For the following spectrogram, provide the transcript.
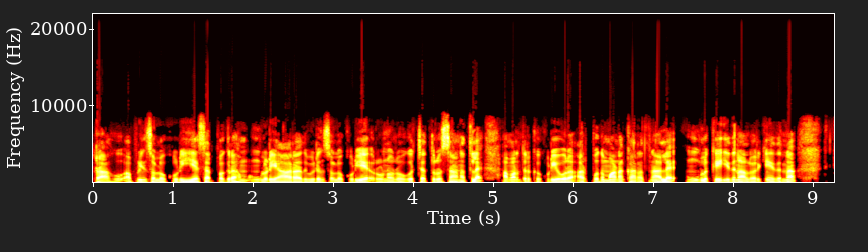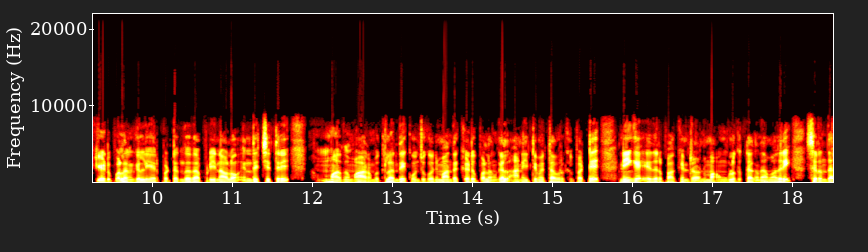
ராகு அப்படின்னு சொல்லக்கூடிய சர்ப்ப கிரகம் உங்களுடைய ஆறாவது வீடுன்னு சொல்லக்கூடிய ருணரோக சத்துருஸ்தானத்தில் அமர்ந்திருக்கக்கூடிய ஒரு அற்புதமான காரணத்தினால உங்களுக்கு இது நாள் வரைக்கும் எதுனா கெடு பலன்கள் ஏற்பட்டிருந்தது அப்படின்னாலும் இந்த சித்திரை மாதம் ஆரம்பத்துலேருந்தே கொஞ்சம் கொஞ்சமாக அந்த கெடு பலன்கள் அனைத்துமே தவிர்க்கப்பட்டு நீங்கள் எதிர்பார்க்கின்றனமா உங்களுக்கு தகுந்த மாதிரி சிறந்த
